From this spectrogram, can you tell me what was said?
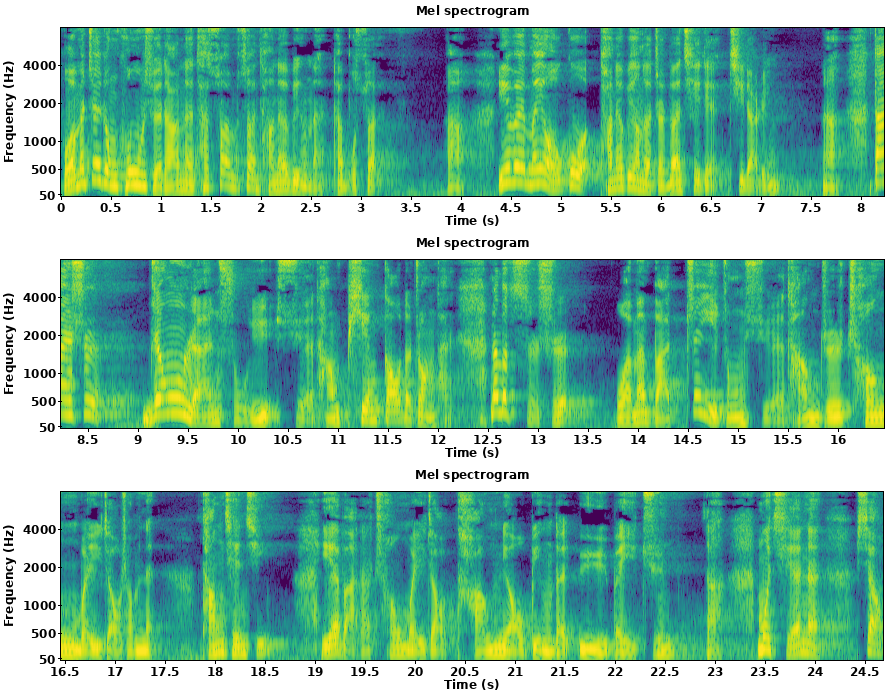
我们这种空腹血糖呢，它算不算糖尿病呢？它不算啊，因为没有过糖尿病的诊断切点七点零啊，但是仍然属于血糖偏高的状态。那么此时。我们把这种血糖值称为叫什么呢？糖前期，也把它称为叫糖尿病的预备军啊。目前呢，像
